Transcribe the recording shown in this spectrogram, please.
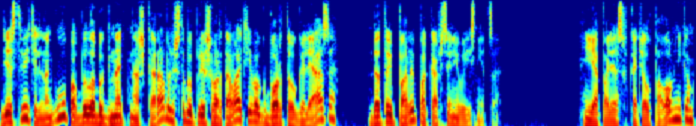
Действительно, глупо было бы гнать наш корабль, чтобы пришвартовать его к борту Голиаза до той поры, пока все не выяснится. Я полез в котел половником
